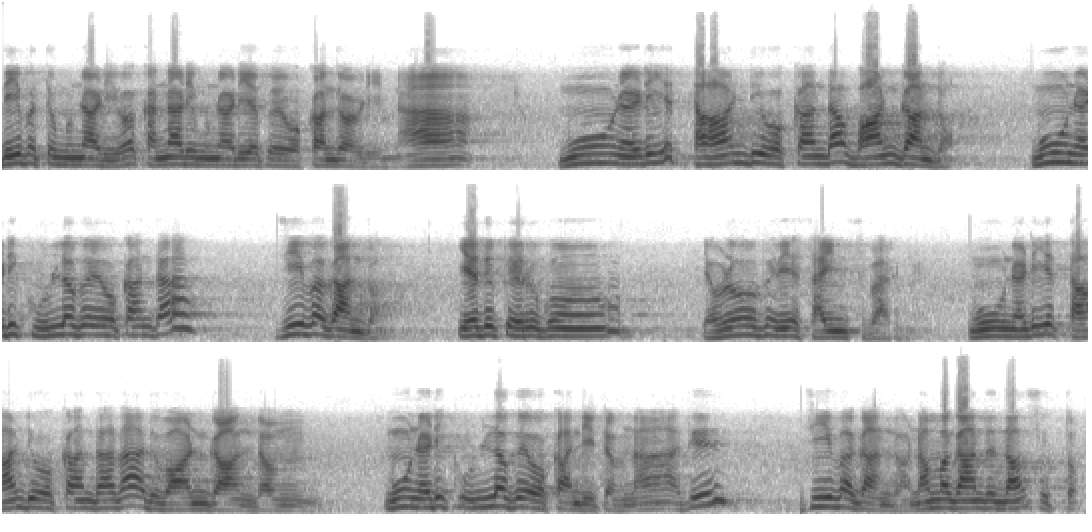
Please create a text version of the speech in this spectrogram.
தீபத்து முன்னாடியோ கண்ணாடி முன்னாடியோ போய் உக்காந்தோம் அப்படின்னா மூணு அடியை தாண்டி உக்காந்தா வான்காந்தம். மூணு அடிக்கு உள்ளே போய் உக்காந்தா ஜீவகாந்தம். எது பெருகும்? எவ்வளோ பெரிய சயின்ஸ் பாருங்க. மூணு அடியை தாண்டி உக்காந்தாதான் அது வான்காந்தம். மூணு அடிக்கு உள்ளே போய் உக்காந்திட்டோம்னா அது ஜீவகாந்தம். நம்ம காந்தம் தான் சுத்தம்.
